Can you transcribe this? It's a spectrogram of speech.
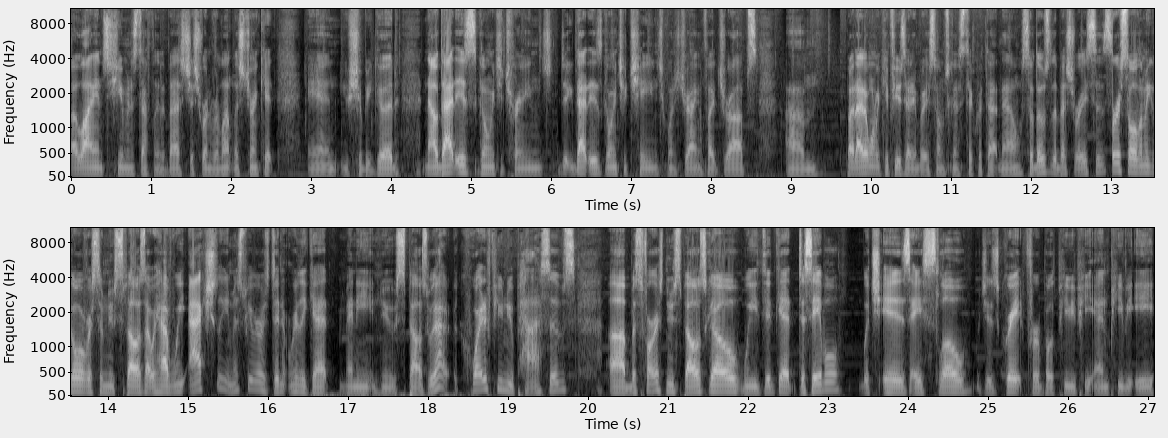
alliance human is definitely the best. Just run relentless Relentless Trinket, and you should be good. Now that is going to change. That is going to change once Dragonflight drops. Um, but I don't want to confuse anybody, so I'm just going to stick with that now. So those are the best races. First of all, let me go over some new spells that we have. We actually, Mistweavers didn't really get many new spells. We got quite a few new passives, uh, but as far as new spells go, we did get Disable, which is a slow, which is great for both PvP and PvE.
